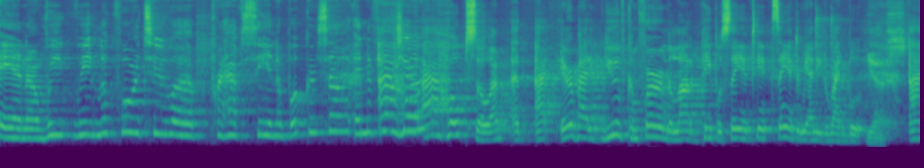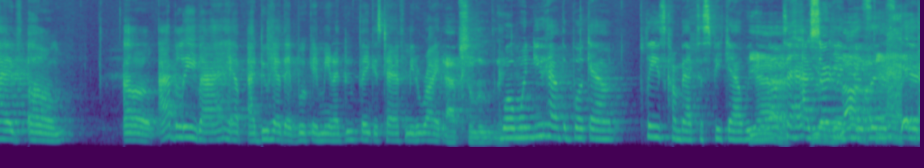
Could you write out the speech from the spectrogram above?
and uh, we we look forward to uh, perhaps seeing a book or so in the future. I, ho- I hope so. I, I, I, everybody, you've confirmed a lot of people saying t- saying to me, I need to write a book. Yes. I've um, uh, I believe I have I do have that book in me, and I do think it's time for me to write it. Absolutely. well, when you have the book out, please come back to speak out. We would love to have I you certainly as,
